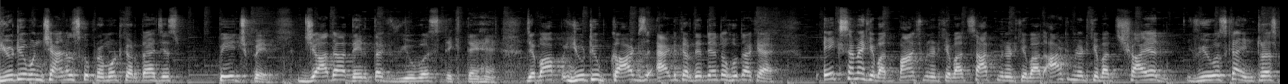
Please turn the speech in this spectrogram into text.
YouTube उन चैनल्स को प्रमोट करता है जिस पेज पे ज़्यादा देर तक व्यूअर्स टिकते हैं। जब आप यूट्यूब कार्ड्स ऐड कर देते हैं तो होता क्या है? एक समय के बाद, पाँच मिनट के बाद, सात मिनट के बाद, आठ मिनट के बाद शायद व्यूअर्स का इंटरेस्ट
